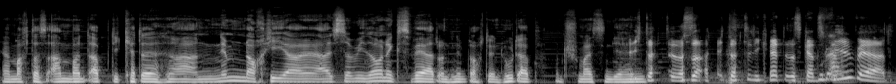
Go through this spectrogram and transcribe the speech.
er macht das Armband ab, die Kette. Ah, nimm doch hier, er ist sowieso nichts wert. Und nimmt auch den Hut ab und schmeißt ihn dir Ich hin. dachte, das, ich dachte, die Kette ist ganz Hut ab. viel wert.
